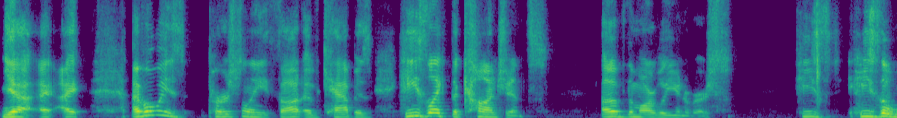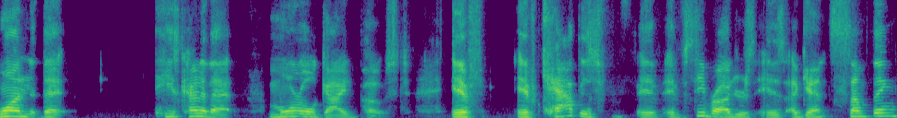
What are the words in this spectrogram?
Yeah, I, I I've always personally thought of Cap as he's like the conscience of the Marvel universe. He's he's the one that he's kind of that moral guidepost. If if Cap is if, if Steve Rogers is against something,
